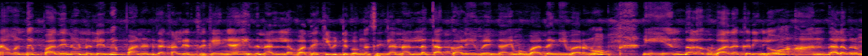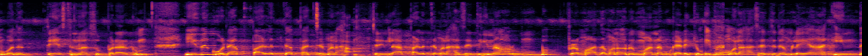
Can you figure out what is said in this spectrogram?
நான் வந்து பதினொன்றுலேருந்து பன்னெண்டு தக்காளி எடுத்துருக்கேங்க. இதை நல்லா வதக்கி விட்டுக்கோங்க. சரிங்களா? நல்ல தக்காளியும் வெங்காயமும் வதங்கி வரணும். நீங்கள் எந்த அளவுக்கு வதக்குறீங்களோ அந்த அளவுக்கு நமக்கு வந்து டேஸ்ட் நல்லா சூப்பராக இருக்கும். இது கூட பழுத்த பச்சை மிளகா சரிங்களா? பழுத்த மிளகா சேர்த்திங்கன்னா ரொம்ப பிரமாதமான ஒரு மனம் கிடைக்கும். இப்போ மிளகா சேர்த்துட்டோம் இல்லையா? இந்த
